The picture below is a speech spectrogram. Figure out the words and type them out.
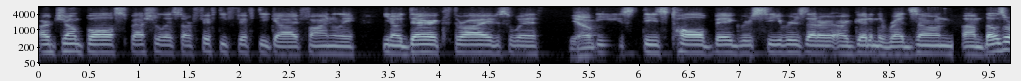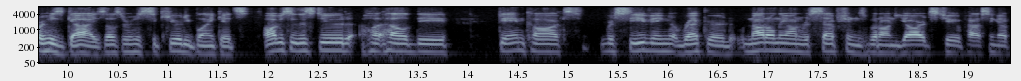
our jump ball specialist, our 50-50 guy finally. You know, Derek thrives with Yep. These these tall, big receivers that are, are good in the red zone. Um, those were his guys. Those were his security blankets. Obviously, this dude held the Gamecocks receiving record, not only on receptions but on yards too, passing up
